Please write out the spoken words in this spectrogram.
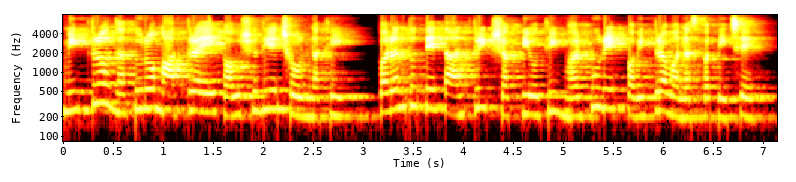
મિત્રો, ધતુરો માત્ર એક ઔષધીય છોડ નથી, પરંતુ તે તાંત્રિક શક્તિઓથી ભરપૂર એક પવિત્ર વનસ્પતિ છે,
